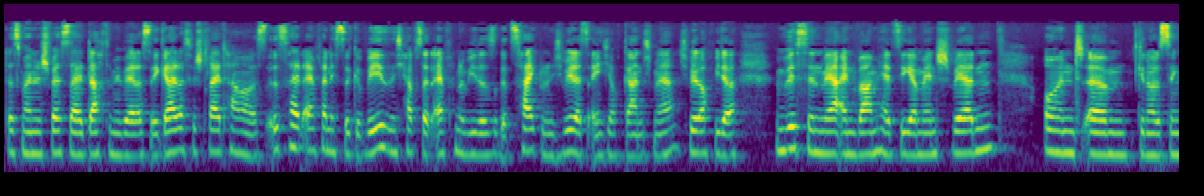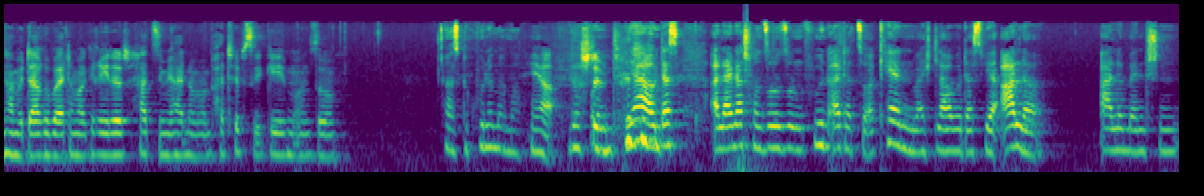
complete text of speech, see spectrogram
dass meine Schwester halt dachte, mir wäre das egal, dass wir Streit haben, aber es ist halt einfach nicht so gewesen. Ich habe es halt einfach nur wieder so gezeigt und ich will das eigentlich auch gar nicht mehr. Ich will auch wieder ein bisschen mehr ein warmherziger Mensch werden. Und ähm, genau deswegen haben wir darüber halt nochmal geredet, hat sie mir halt nochmal ein paar Tipps gegeben und so. Du hast eine coole Mama. Ja, das stimmt. Und, ja, und das allein das schon so, so einem frühen Alter zu erkennen, weil ich glaube, dass wir alle, alle Menschen,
